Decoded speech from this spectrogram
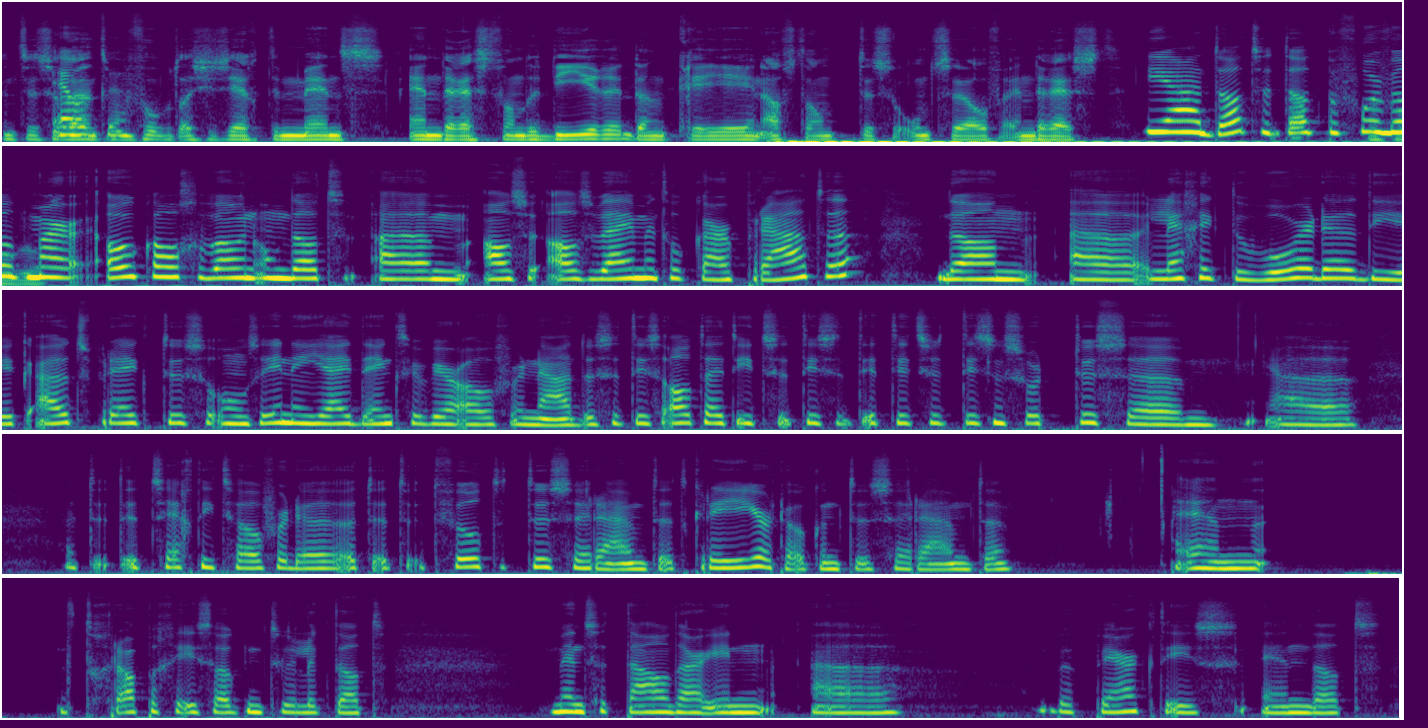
een tussenruimte bijvoorbeeld als je zegt de mens en de rest van de dieren, dan creëer je een afstand tussen onszelf en de rest. Ja, dat, dat bijvoorbeeld, maar ook al gewoon omdat um, als, als wij met elkaar praten, dan uh, leg ik de woorden die ik uitspreek tussen ons in en jij denkt er weer over na. Dus het is altijd iets, het is, het, is, het is een soort tussen. Uh, het, het, het, zegt iets over de. Het, het, het vult de tussenruimte. Het creëert ook een tussenruimte. En het grappige is ook natuurlijk dat mensentaal daarin uh, beperkt is. En dat.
